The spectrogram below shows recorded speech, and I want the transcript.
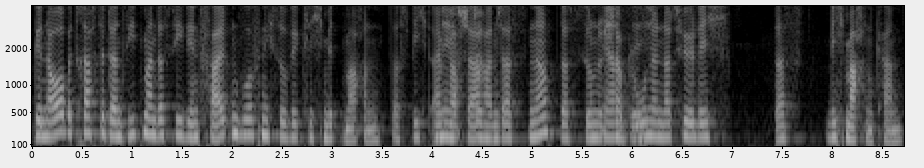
genauer betrachtet, dann sieht man, dass sie den Faltenwurf nicht so wirklich mitmachen. Das liegt einfach nee, daran, dass, ne, dass so eine ja, Schablone natürlich das nicht machen kann.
